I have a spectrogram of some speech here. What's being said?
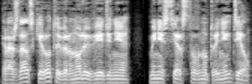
Гражданские роты вернули в ведение Министерства внутренних дел.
